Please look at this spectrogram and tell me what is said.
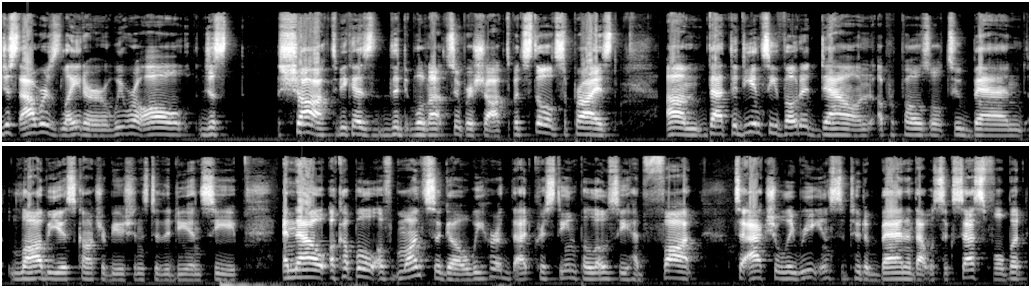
just hours later, we were all just shocked because the well, not super shocked, but still surprised um, that the DNC voted down a proposal to ban lobbyist contributions to the DNC. And now, a couple of months ago, we heard that Christine Pelosi had fought to actually reinstitute a ban, and that was successful. But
